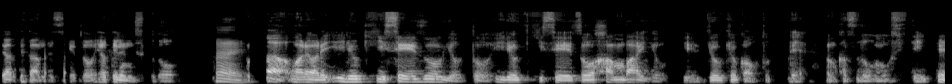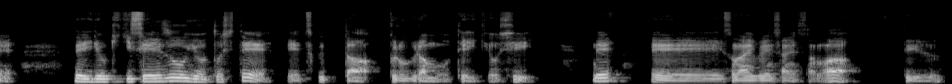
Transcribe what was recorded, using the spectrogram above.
やってたんですけど、やってるんですけど、はい。まあ、我々医療機器製造業と医療機器製造販売業っていう業許可を取って活動もしていて、で、医療機器製造業として、えー、作ったプログラムを提供し、で、えー、そのアイブレンサイエンスさんは、という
